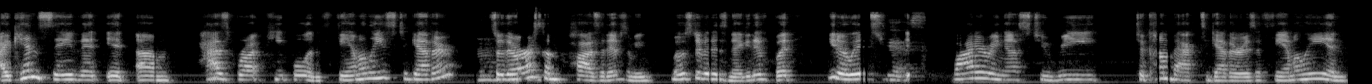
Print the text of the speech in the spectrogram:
i can say that it um, has brought people and families together so there are some positives. I mean, most of it is negative, but you know, it's, Yes. it's requiring us to re to come back together as a family and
